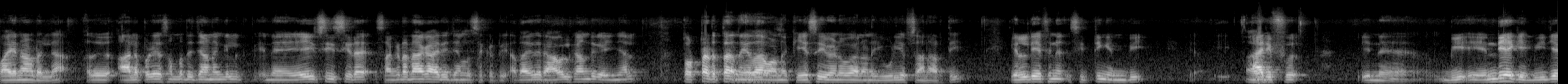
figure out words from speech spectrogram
വയനാടല്ല. അത് ആലപ്പുഴയെ സംബന്ധിച്ചാണെങ്കിൽ പിന്നെ എ ഐ സി സിയുടെ സംഘടനാകാര്യ ജനറൽ സെക്രട്ടറി അതായത് രാഹുൽ ഗാന്ധി കഴിഞ്ഞാൽ തൊട്ടടുത്ത നേതാവാണ് കെ സി വേണുഗോപാലാണ് യു ഡി എഫ് സ്ഥാനാർത്ഥി. എൽ ഡി എഫിന് സിറ്റിംഗ് എം പി ആരിഫ് പിന്നെ ബി എൻ ഡി എക്ക് ബി ജെ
